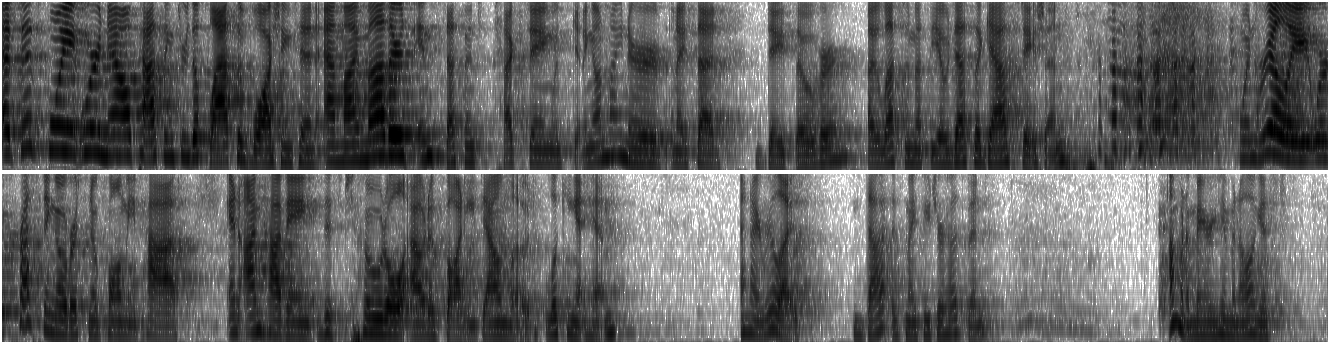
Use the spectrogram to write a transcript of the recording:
At this point, we're now passing through the flats of Washington, and my mother's incessant texting was getting on my nerves, and I said, Date's over. I left him at the Odessa gas station. when really, we're cresting over Snoqualmie Pass, and I'm having this total out of body download looking at him. And I realize that is my future husband. I'm gonna marry him in August.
